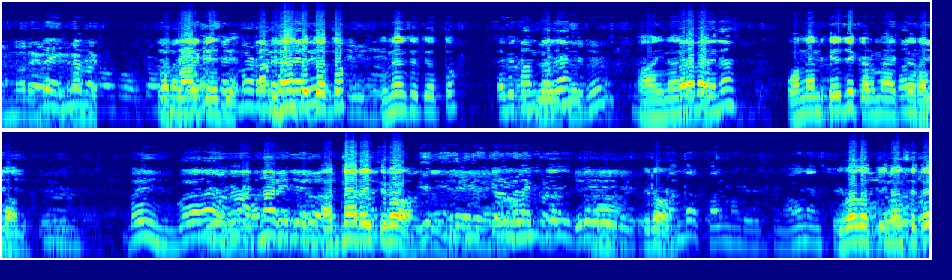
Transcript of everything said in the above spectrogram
ಇನ್ನೂರ ಹದಿನಾರು ಕೆಜಿ. ಇನ್ನೊಂದ್ಸತಿ ಹೊತ್ತು. ಇನ್ನೊಂದ್ಸತಿ ಹೊತ್ತು. ಹಾ ಇನ್ನೊಂದ್ ಒಂದೊಂದ್ ಕೆಜಿ ಕಡಿಮೆ ಆಗ್ತಿರೋದು ಹದಿನಾರು ಐತಿರೋ ಇರೋ. ಇವಾಗ ಹೊತ್ತು ಇನ್ನೊಂದ್ಸತಿ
